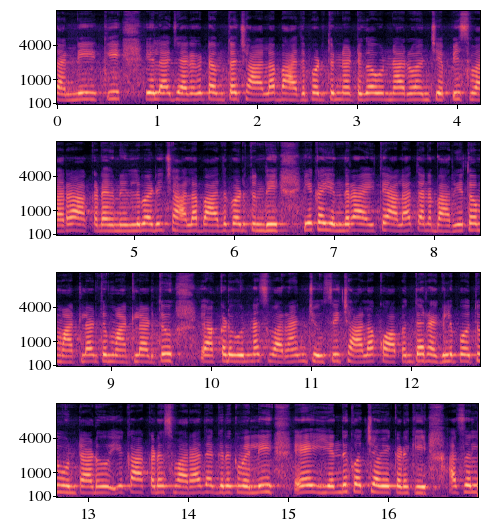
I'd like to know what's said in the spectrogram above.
సన్నీకి ఇలా జరగటంతో చాలా బాధ బాధపడుతున్నట్టుగా ఉన్నారు అని చెప్పి స్వర అక్కడ నిలబడి చాలా బాధపడుతుంది. ఇక ఇంద్ర అయితే అలా తన భార్యతో మాట్లాడుతూ మాట్లాడుతూ అక్కడ ఉన్న స్వరాన్ని చూసి చాలా కోపంతో రగిలిపోతూ ఉంటాడు. ఇక అక్కడ స్వర దగ్గరకు వెళ్ళి ఏ ఎందుకు వచ్చావు ఇక్కడికి? అసలు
